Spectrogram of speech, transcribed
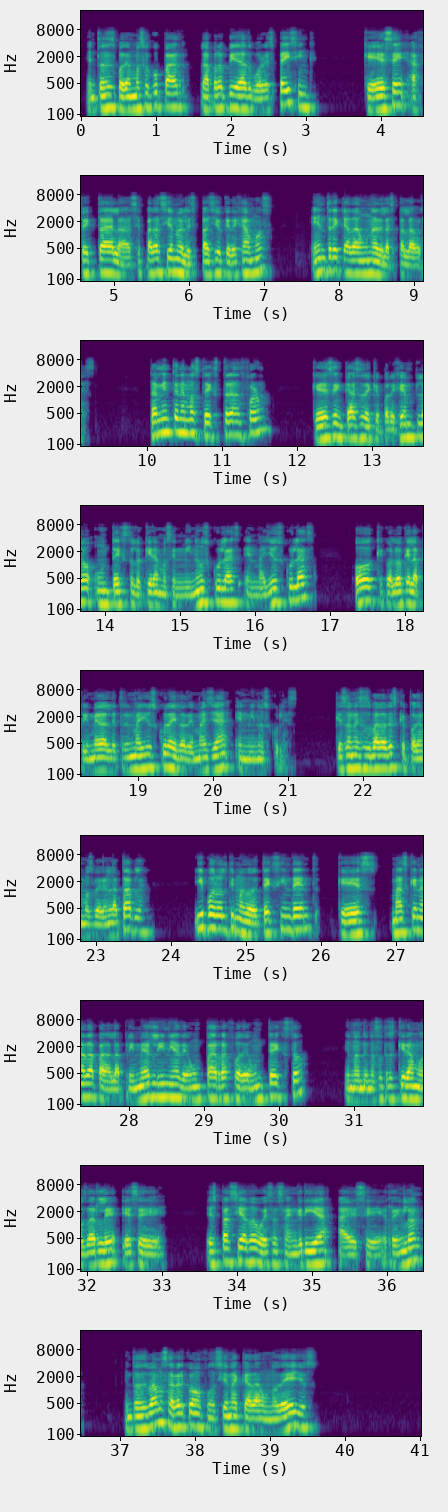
entonces podemos ocupar la propiedad word spacing, que ese afecta la separación o el espacio que dejamos entre cada una de las palabras. También tenemos Text Transform, que es en caso de que, por ejemplo, un texto lo quieramos en minúsculas, en mayúsculas, o que coloque la primera letra en mayúscula y lo demás ya en minúsculas, que son esos valores que podemos ver en la tabla. Y por último, lo de Text Indent, que es más que nada para la primera línea de un párrafo de un texto, en donde nosotros quieramos darle ese, espaciado o esa sangría a ese renglón. Entonces vamos a ver cómo funciona cada uno de ellos.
